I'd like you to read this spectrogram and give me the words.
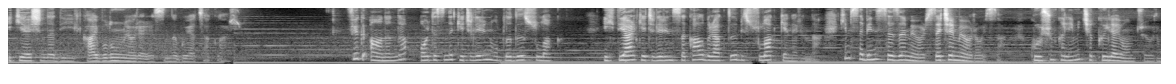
İki yaşında değil, kaybolunmuyor arasında bu yataklar. Füg anında ortasında keçilerin otladığı sulak. İhtiyar keçilerin sakal bıraktığı bir sulak kenarında. Kimse beni sezemiyor, seçemiyor oysa. Kurşun kalemi çakıyla yontuyorum.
